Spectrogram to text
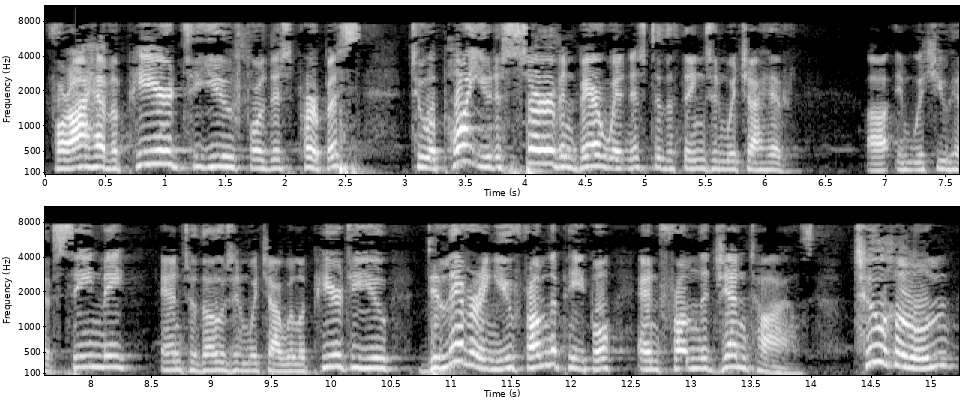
for I have appeared to you for this purpose, to appoint you to serve and bear witness to the things in which I have, uh, in which you have seen me, and to those in which I will appear to you, delivering you from the people and from the Gentiles, to whom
